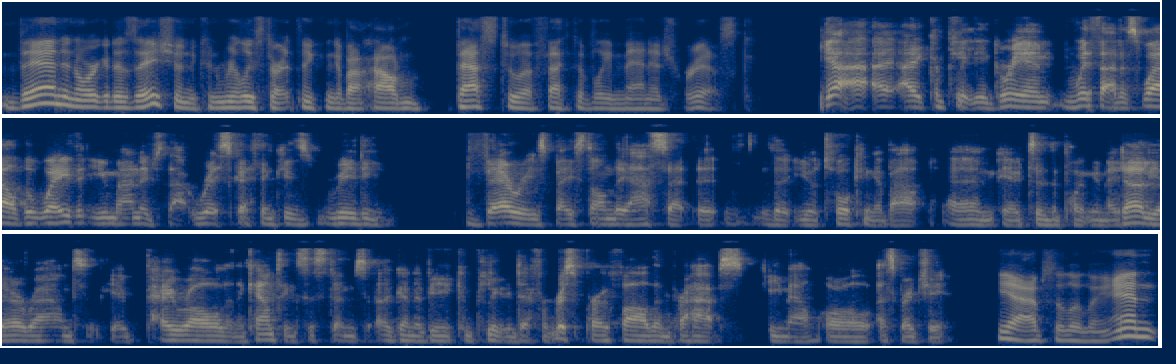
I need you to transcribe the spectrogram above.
then an organization can really start thinking about how best to effectively manage risk. Yeah, I, I, completely agree. And with that as well, the way that you manage that risk, I think, is really varies based on the asset that that you're talking about. Um, you know, to the point we made earlier around you know, payroll and accounting systems are going to be a completely different risk profile than perhaps email or a spreadsheet. Yeah, absolutely. And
